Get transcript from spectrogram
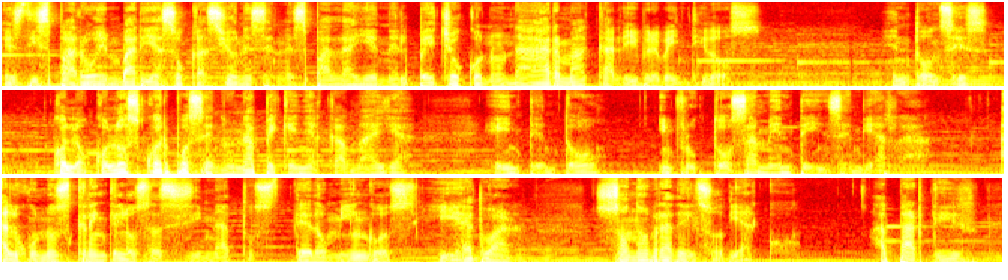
les disparó en varias ocasiones en la espalda y en el pecho con una arma calibre 22. Entonces, colocó los cuerpos en una pequeña camalla e intentó infructuosamente incendiarla. Algunos creen que los asesinatos de Domingos y Edward son obra del zodiaco, a partir de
